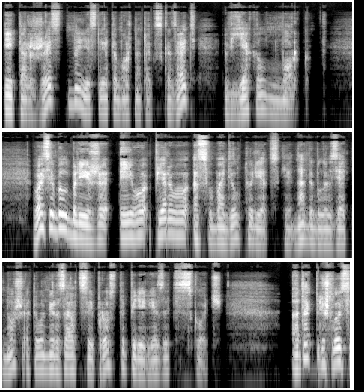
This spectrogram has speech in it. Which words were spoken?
и торжественно, если это можно так сказать, въехал в морг. Вася был ближе, и его первого освободил турецкий. Надо было взять нож этого мерзавца и просто перерезать скотч. А так пришлось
